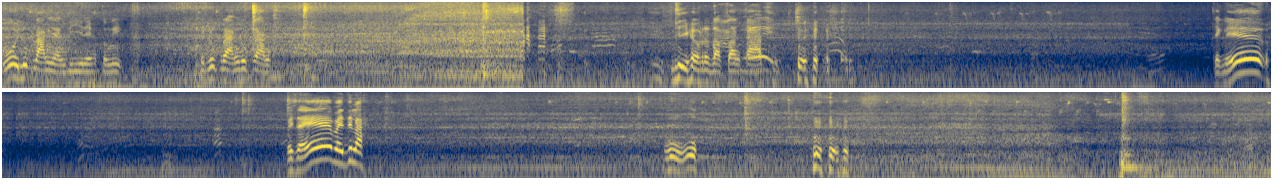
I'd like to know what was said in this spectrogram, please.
โอ้ยลูกรังอย่างดีเลยครับตรงนี้ เป็นลูกรังลูกรัง นี่ครับระดับสังการ จากเร็วไปใส่ไปที่ละโอ้โห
